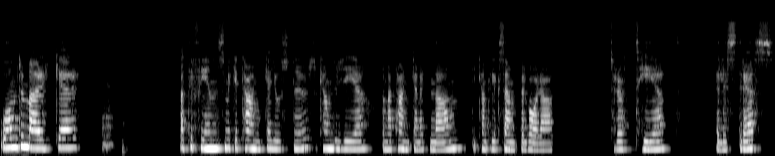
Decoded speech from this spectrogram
Och om du märker att det finns mycket tankar just nu så kan du ge de här tankarna ett namn. Det kan till exempel vara trötthet eller stress.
